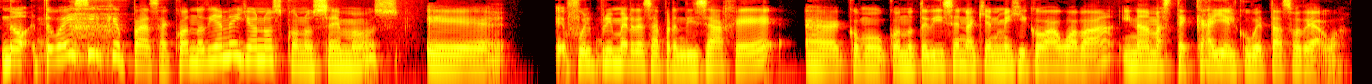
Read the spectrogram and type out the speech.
No, te voy a decir qué pasa. Cuando Diana y yo nos conocemos, eh, fue el primer desaprendizaje, uh, como cuando te dicen aquí en México agua va y nada más te cae el cubetazo de agua.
